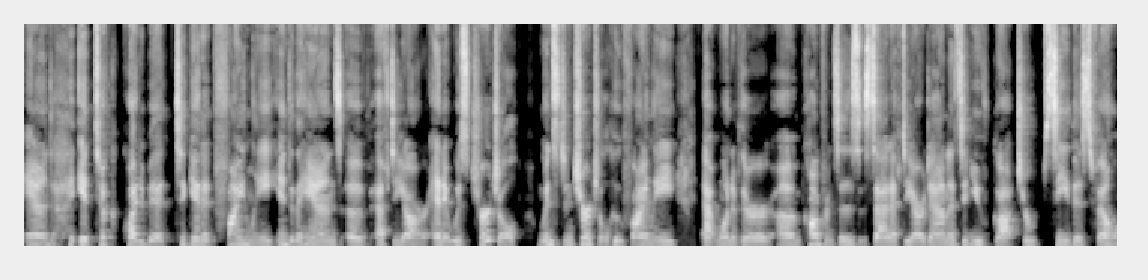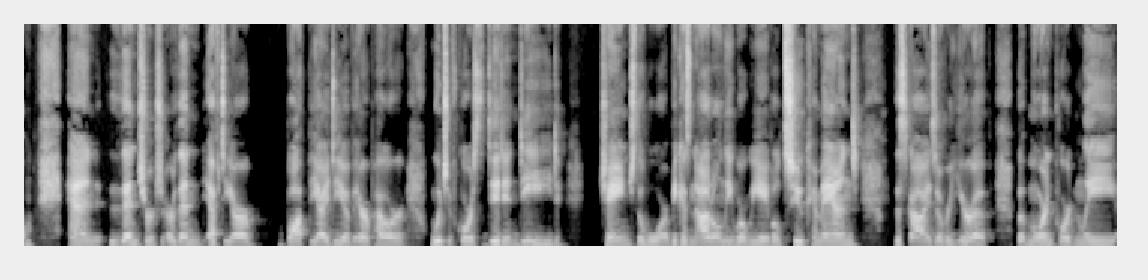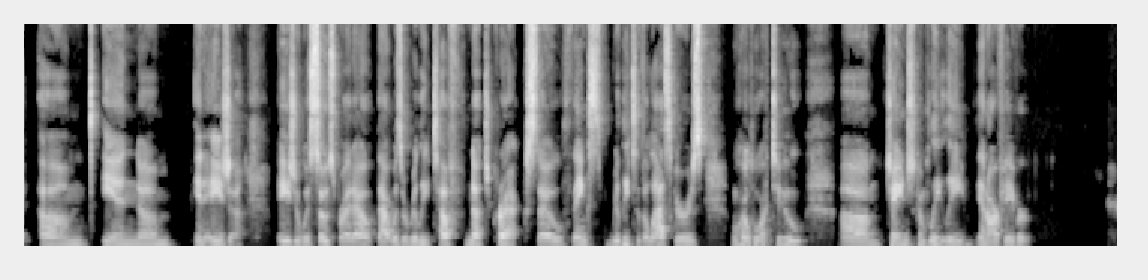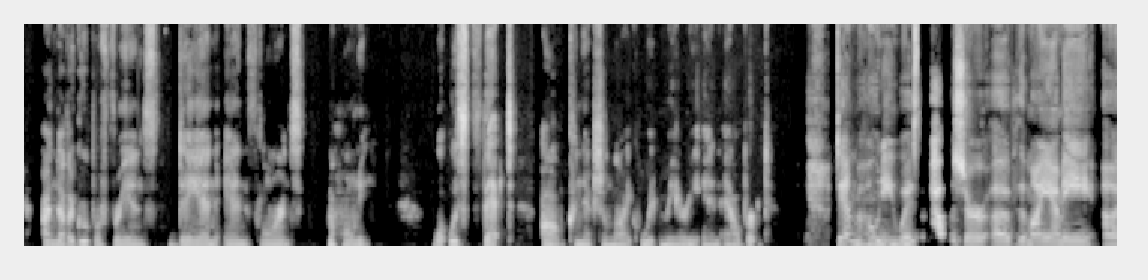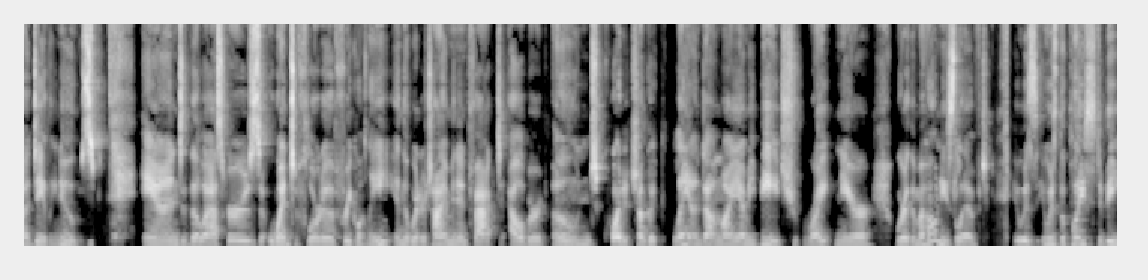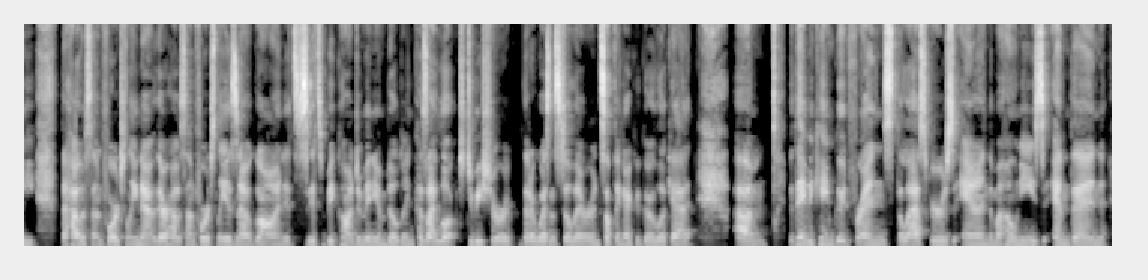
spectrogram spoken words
And it took quite a bit to get it finally into the hands of FDR, and it was Churchill Winston Churchill, who finally, at one of their um, conferences, sat FDR down and said, "You've got to see this film." And then Church, or then FDR bought the idea of air power, which of course did indeed change the war because not only were we able to command the skies over Europe, but more importantly, um, in um, in Asia. Asia was so spread out, that was a really tough nut to crack. So, thanks really to the Laskers, World War II um, changed completely in our favor. Another group of friends, Dan and Florence Mahoney. What was that uh, connection like with Mary and Albert? Dan Mahoney was the publisher of the Miami uh, Daily News. And the Laskers went to Florida frequently in the wintertime. And in fact, Albert owned quite a chunk of land on Miami Beach, right near where the Mahoneys lived. It was it was the place to be. The house, unfortunately, now their house, unfortunately, is now gone. It's it's a big condominium building because I looked to be sure that it wasn't still there and something I could go look at. Um, but they became good friends, the Laskers and the Mahoneys, and then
